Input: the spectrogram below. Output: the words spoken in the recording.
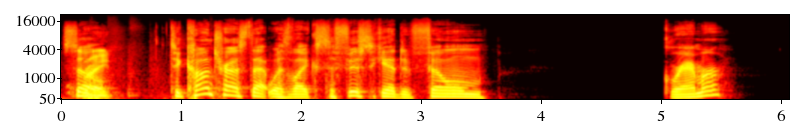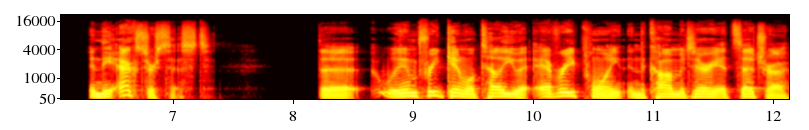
So Right. to contrast that with like sophisticated film grammar in The Exorcist, the William Friedkin will tell you at every point in the commentary, etc.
